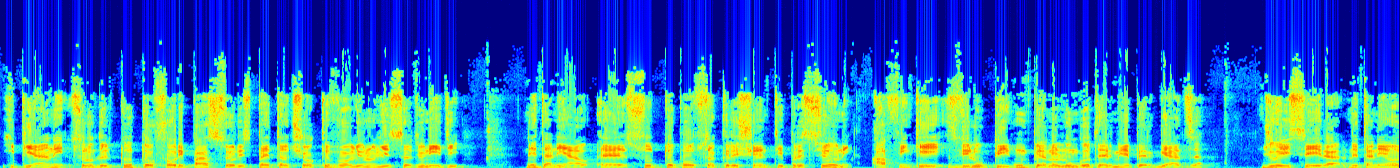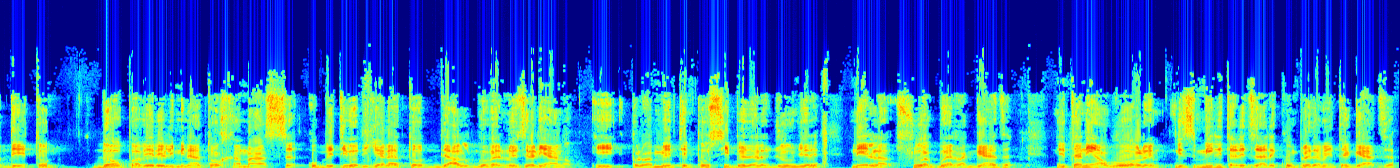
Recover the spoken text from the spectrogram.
I piani sono del tutto fuori passo rispetto a ciò che vogliono gli Stati Uniti. Netanyahu è sottoposto a crescenti pressioni affinché sviluppi un piano a lungo termine per Gaza. Giovedì sera Netanyahu ha detto Dopo aver eliminato Hamas, obiettivo dichiarato dal governo israeliano e probabilmente impossibile da raggiungere, nella sua guerra a Gaza, Netanyahu vuole smilitarizzare completamente Gaza,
